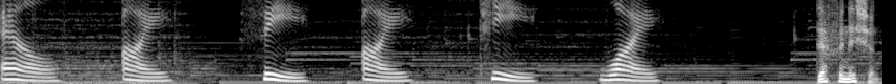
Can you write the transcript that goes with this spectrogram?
L I C I T Y Definition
